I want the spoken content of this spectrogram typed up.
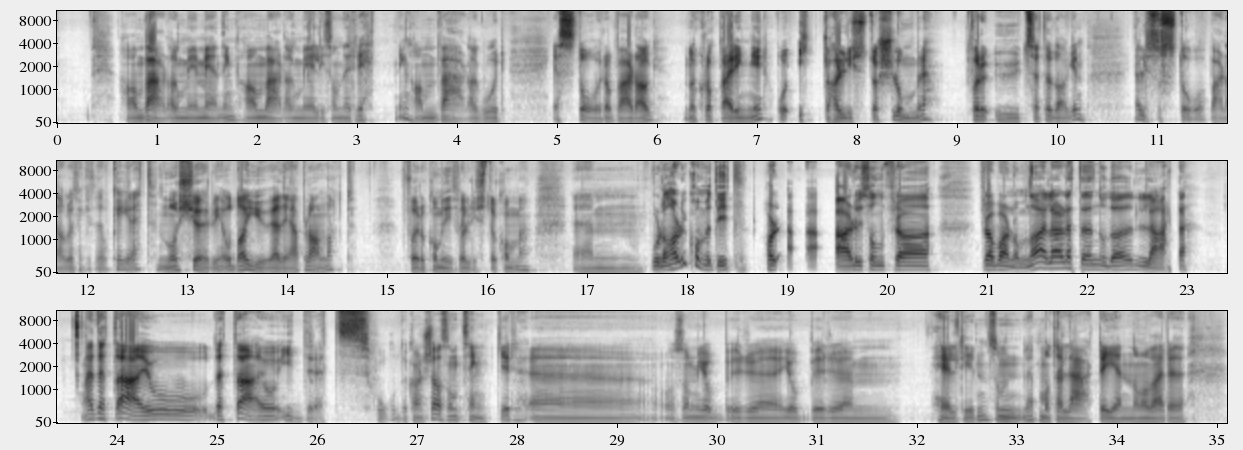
Ha en hverdag med mening. Ha en hverdag med litt sånn retning. Ha en hverdag hvor jeg står opp hver dag når klokka ringer og ikke har lyst til å slumre for å utsette dagen. Jeg har lyst til å stå opp hver dag og tenke ok, greit, nå kjører vi. Og da gjør jeg det jeg har planlagt for å komme dit vi har lyst til å komme. Um, Hvordan har du kommet dit? Har, er- du sånn fra, fra barndommen av, eller er dette noe du har lært deg? Nei, dette er jo, dette er jo idrettshode, kanskje, som tenker eh, og som jobber, eh, jobber um, hele tiden. Som jeg på en måte har lært det gjennom å være,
